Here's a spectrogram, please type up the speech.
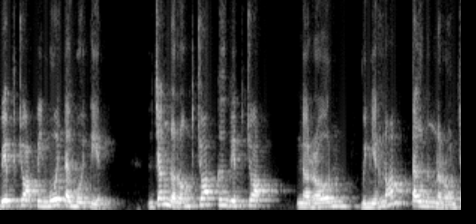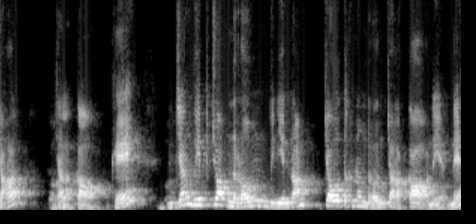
វាភ្ជាប់ពីមួយទៅមួយទៀតអញ្ចឹងនរោមភ្ជាប់គឺវាភ្ជាប់នរោមវិញ្ញាណនាំទៅនឹងនរោមចល ចលករអូខេអញ្ចឹងវាភ្ជាប់នរោមវិញ្ញាណនាំចូលទៅក្នុងនរោមចលករនេះនេះ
